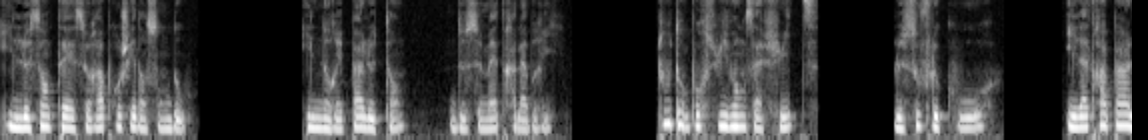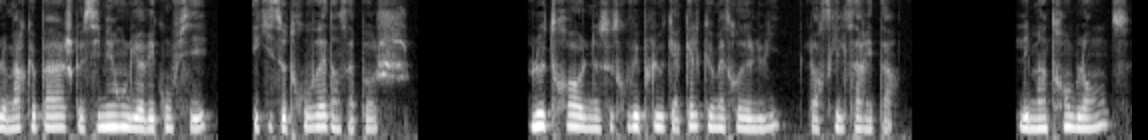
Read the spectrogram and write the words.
Il le sentait se rapprocher dans son dos. Il n'aurait pas le temps de se mettre à l'abri. Tout en poursuivant sa fuite, le souffle court, il attrapa le marque-page que Siméon lui avait confié et qui se trouvait dans sa poche. Le troll ne se trouvait plus qu'à quelques mètres de lui lorsqu'il s'arrêta. Les mains tremblantes,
